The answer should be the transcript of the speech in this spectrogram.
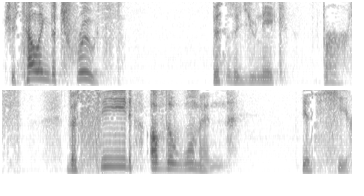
she's telling the truth. This is a unique birth. The seed of the woman is here.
